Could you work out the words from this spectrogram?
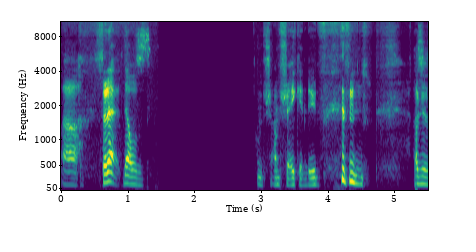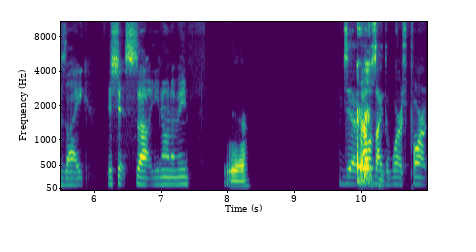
Uh, so that that was. I'm sh- I'm shaking, dude. I was just like, this shit sucked. You know what I mean? Yeah. Yeah, that was like the worst part.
